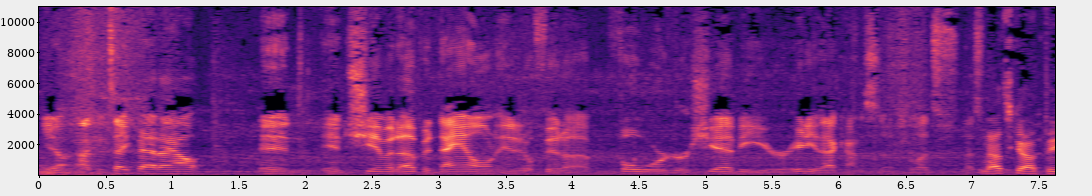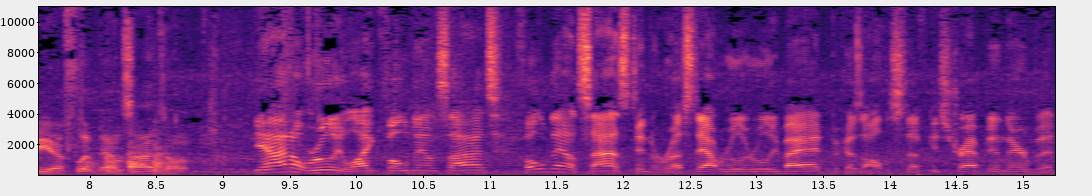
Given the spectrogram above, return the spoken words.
Yeah. I can take that out and and shim it up and down and it'll fit a Ford or Chevy or any of that kind of stuff. So that's that's that's got the uh, flip down sides on it. Yeah, I don't really like fold down sides. Fold down sides tend to rust out really, really bad because all the stuff gets trapped in there. But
